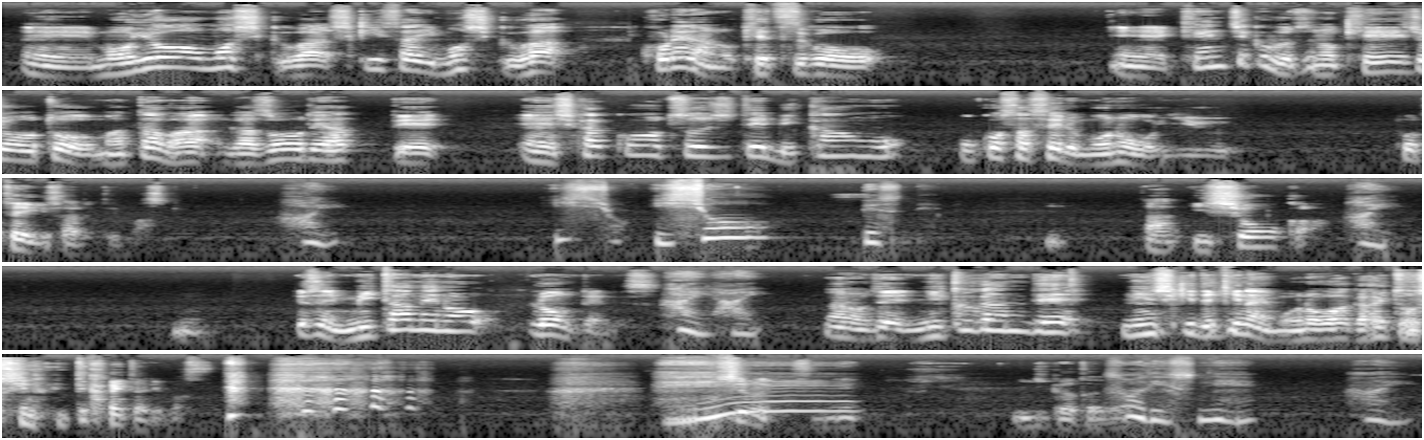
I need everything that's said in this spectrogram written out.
えー模様もしくは色彩もしくはこれらの結合、えー建築物の形状等または画像であって、えー視覚を通じて美観を起こさせるものを言うと定義されています。はい。衣装？衣装ですね。あ、衣装か。はい。要するに見た目の論点です。はい。はい。なので、肉眼で認識できないものは該当しないって書いてあります。へ面白いですね。言い方が。そうですね。はい。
